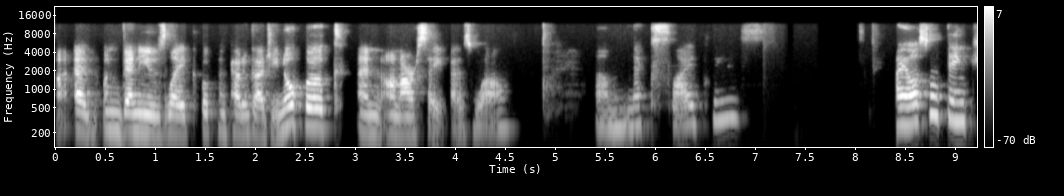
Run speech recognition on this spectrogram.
at, on venues like Open Pedagogy Notebook and on our site as well. Um, next slide, please. I also think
